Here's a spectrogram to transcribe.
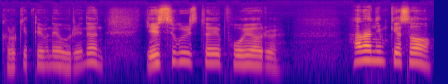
그렇기 때문에 우리는 예수 그리스도의 보혈을 하나님께서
